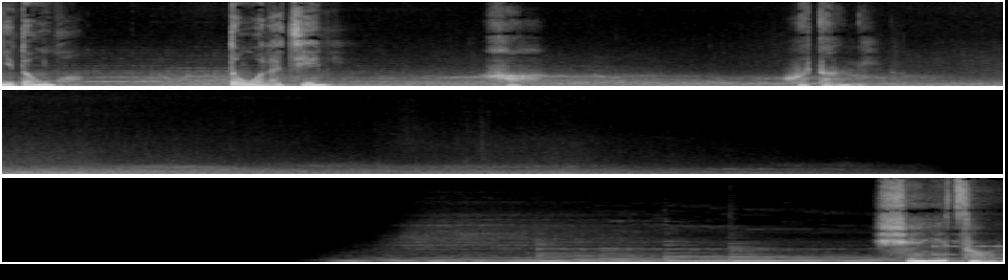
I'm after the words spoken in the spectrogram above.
你等我，等我来接你。好，我等你。玄烨走了，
